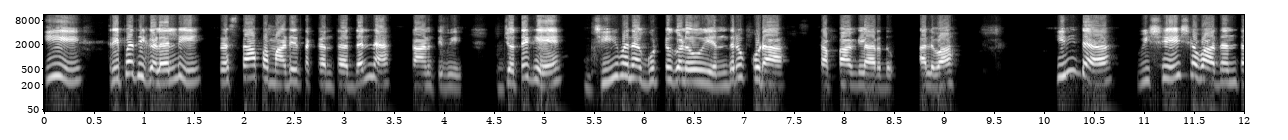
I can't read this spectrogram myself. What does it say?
ಈ ತ್ರಿಪದಿಗಳಲ್ಲಿ ಪ್ರಸ್ತಾಪ ಮಾಡಿರ್ತಕ್ಕಂಥದ್ದನ್ನ ಕಾಣ್ತೀವಿ. ಜೊತೆಗೆ ಜೀವನ ಗುಟ್ಟುಗಳು ಎಂದರೂ ಕೂಡ ತಪ್ಪಾಗ್ಲಾರದು, ಅಲ್ವಾ? ಇಂಥ ವಿಶೇಷವಾದಂತ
